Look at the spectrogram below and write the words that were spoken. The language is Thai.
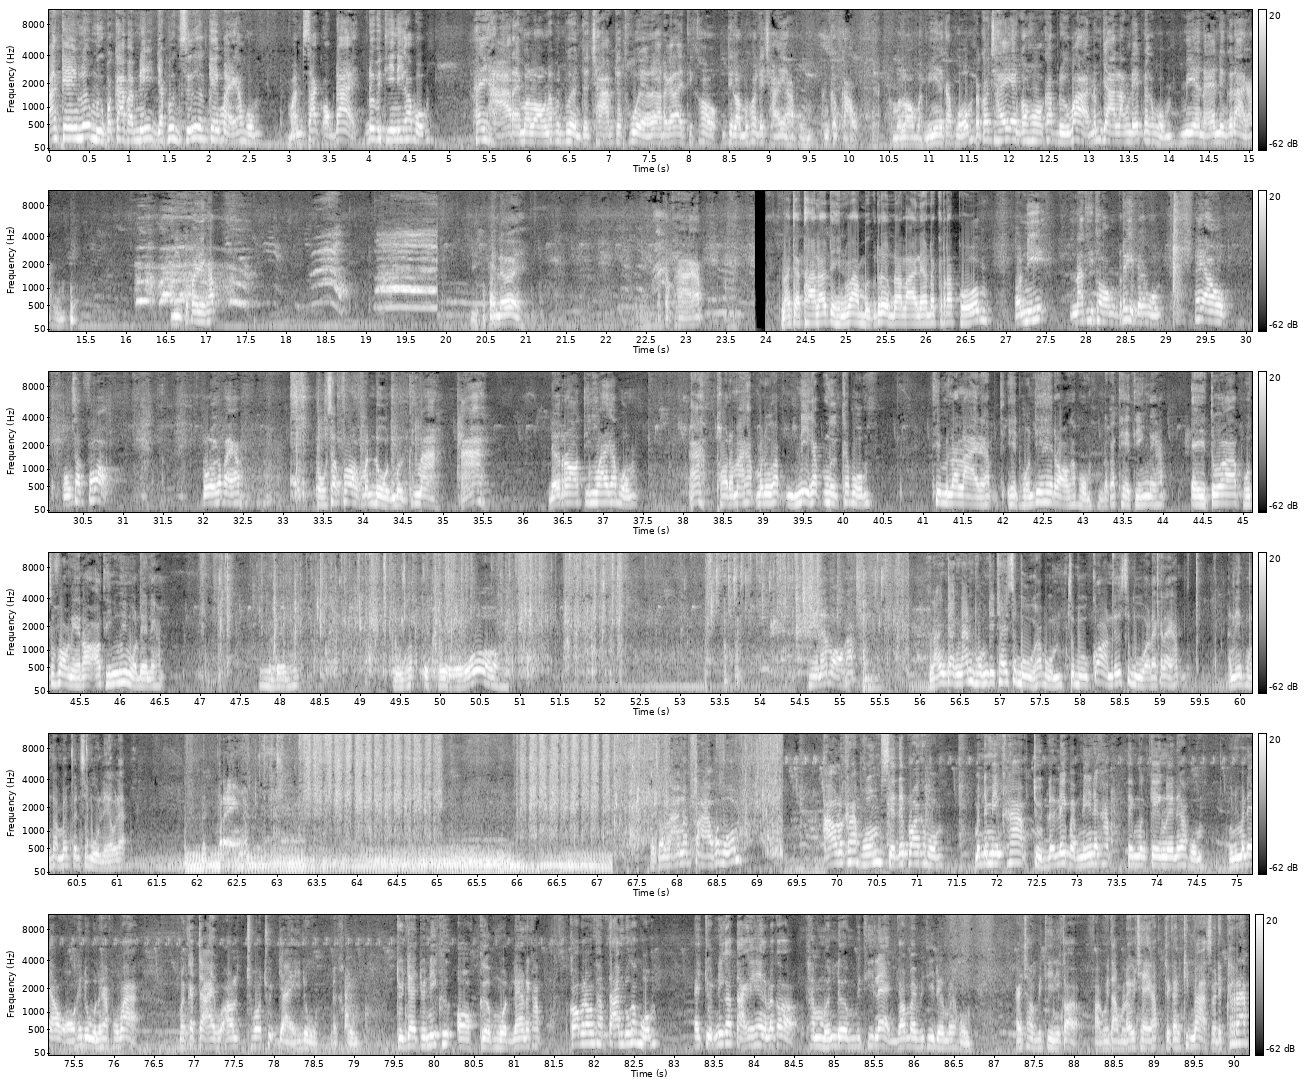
างเกงเลือกมือปากกาแบบนี้อย่าเพิ่งซื้อกางเกงใหม่ครับผม มันซักออกได้ด้วยวิธีนี้ครับผม ให้หาอะไรมาลองนะเพื่อนๆจะชามจะถ้วยอะไรก็ได้ที่เขาที่เราไม่ค่อยได้ใช้ครับผมอันเก่าๆเอามาลองแบบนี้นะครับผมแล้วก็ใช้แอลกอฮอล์ครับหรือว่าน้ำยาล้างเล็บนะครับผมมีอันไหนอันหนึ่งก็ได้ครับผมบีบเข้าไปเลยครับบีบเข้าไปเลยแล้วก็ทาครับ หลังจากทาแล้วจะเห็นว่าหมึกเริ่มละลายแล้วนะครับผม ตอนนี้นาทีทองรีบนะครับผม ให้เอา ผงซักฟอกโรยเข้าไปครับผงซักฟอกมันดูดหมึกขึ้นมาอะเดี๋ยวรอทิ้งไว้ครับผมอะถอดออกมาครับมาดูครับ นี่ครับหมึกครับผม ที่มันละลายนะครับ เหตุผลที่ให้รองครับผม แล้วก็เททิ้งเลยครับไอตัวผงซักฟอกเนี่ยเราเอาทิ้งให้หมดเลยนะครับนี่เหมือนเดิมครับดูครับโอ้โหเทน้ำออกครับ หลังจากนั้นผมจะใช้สบู่ครับผมสบู่ก้อนหรือสบู่อะไรก็ได้ครับ อันนี้ผมทำให้เป็นสบู่เหลวแล้วเป็นแปรงครับแล้วก็ล้างน้ำเปล่าครับผม เอาแล้วครับผมเสร็จเรียบร้อยครับผม มันจะมีคราบจุดเล็กๆแบบนี้นะครับ เต็มกางเกงเลยนะครับผมผมยังไม่ได้เอาออกให้ดูนะครับ เพราะว่ามันกระจายผมเอาเฉพาะชุดใหญ่ให้ดูนะครับผมจุดใหญ่จุดนี้คือออกเกือบหมดแล้วนะครับ ก็ไม่ต้องทำตามดูครับผมไอจุดนี้ก็ตากให้แห้งแล้วก็ทำเหมือนเดิมวิธีแรกย้อนไปวิธีเดิมนะครับผม ใครชอบวิธีนี้ก็ฝากกดติดตามกดไลค์กดแชร์ครับเจอกันคลิปหน้าสวัสดีครับ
